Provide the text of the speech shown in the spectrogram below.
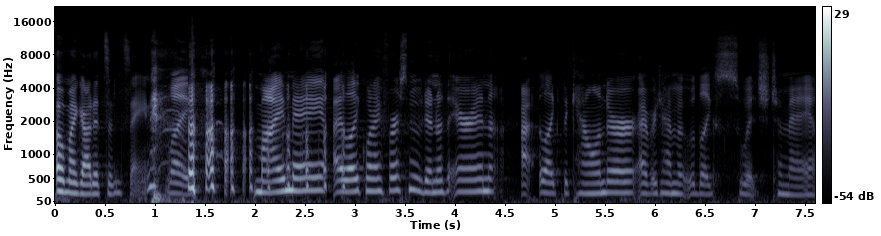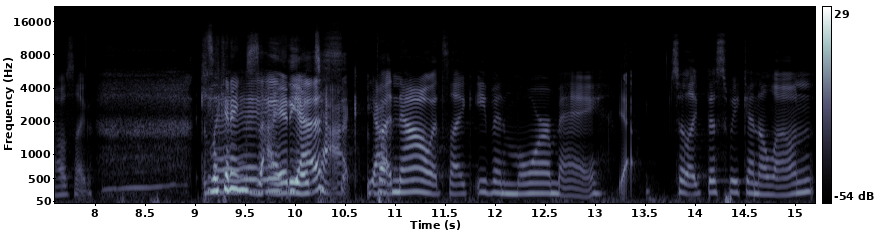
oh my god, it's insane. Like my May, I like when I first moved in with Aaron. I, like the calendar, every time it would like switch to May, I was like, It's like an "Okay, anxiety attack. Yeah. But now it's like even more May. yeah. So like this weekend alone,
